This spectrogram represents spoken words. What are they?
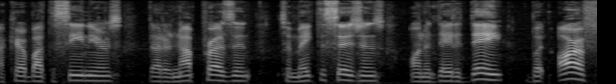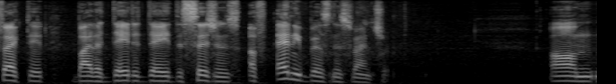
I care about the seniors that are not present to make decisions on a day to day, but are affected by the day to day decisions of any business venture. Um,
